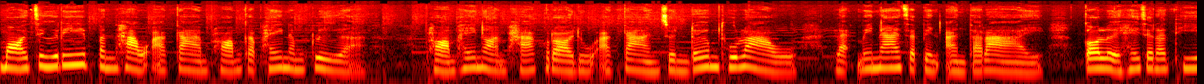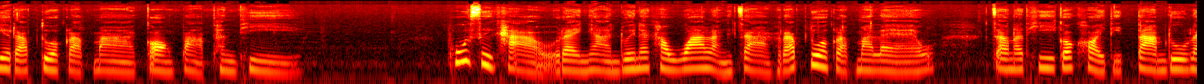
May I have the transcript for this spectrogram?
หมอจึงรีบบรรเทาอาการพร้อมกับให้น้ำเกลือ พร้อมให้นอนพักรอดูอาการจนเริ่มทุเลา และไม่น่าจะเป็นอันตราย ก็เลยให้เจ้าหน้าที่รับตัวกลับมากองปราบทันทีผู้สื่อข่าวรายงานด้วยนะคะว่าหลังจากรับตัวกลับมาแล้ว เจ้าหน้าที่ก็คอยติดตามดูแล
